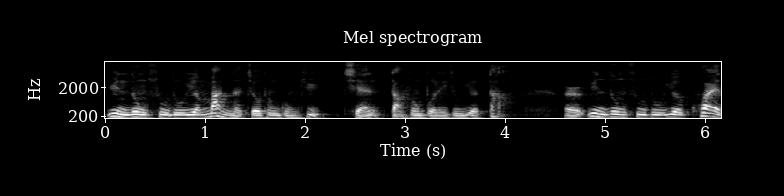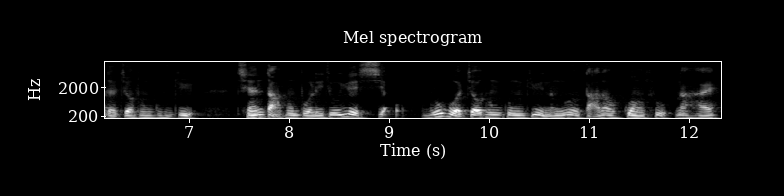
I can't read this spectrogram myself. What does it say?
运动速度越慢的交通工具前挡风玻璃就越大，而运动速度越快的交通工具前挡风玻璃就越小？如果交通工具能够达到光速，那还？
